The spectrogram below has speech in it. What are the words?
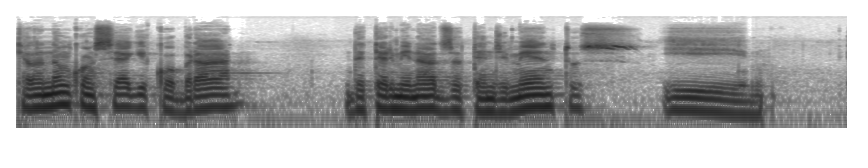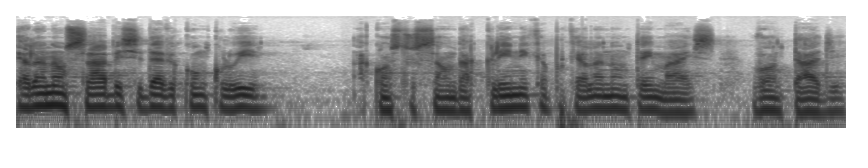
que ela não consegue cobrar determinados atendimentos e ela não sabe se deve concluir a construção da clínica porque ela não tem mais vontade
